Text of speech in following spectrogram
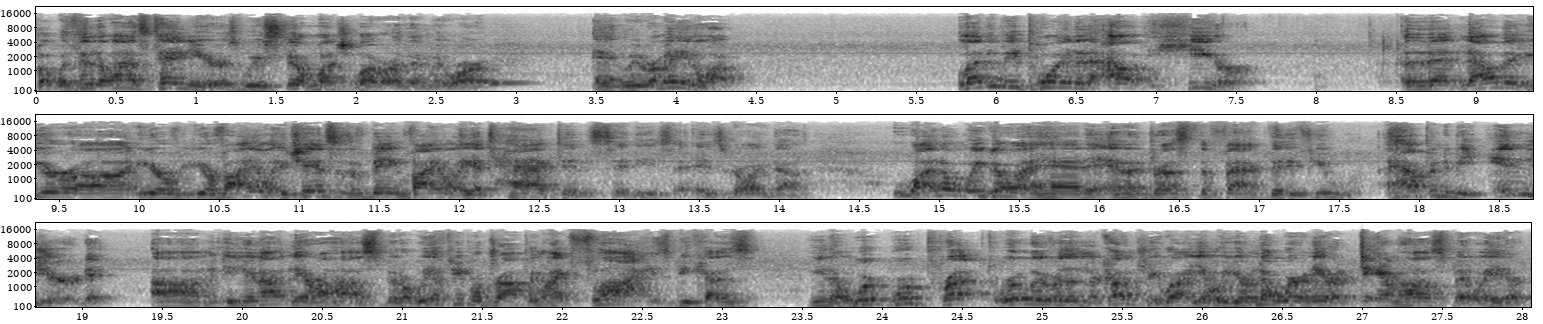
But within the last 10 years, we're still much lower than we were. And we remain low. Let it be pointed out here that now that your uh, your your violent chances of being violently attacked in cities is going down, why don't we go ahead and address the fact that if you happen to be injured um, and you're not near a hospital, we have people dropping like flies because you know we're we're prepped, we're living in the country. Well, yeah, well you're nowhere near a damn hospital either.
